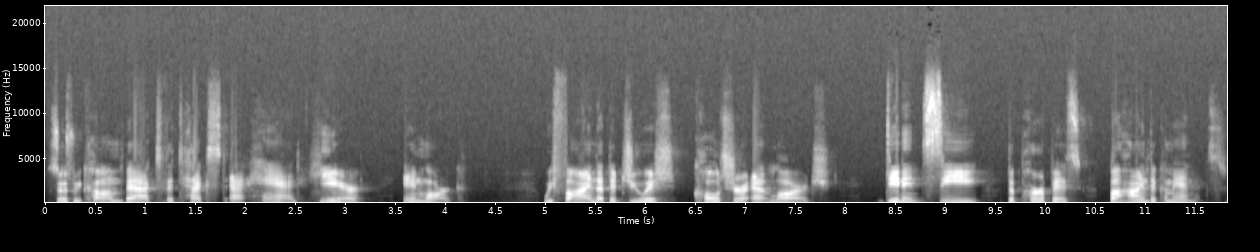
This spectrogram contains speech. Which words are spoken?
So, as we come back to the text at hand here in Mark, we find that the Jewish culture at large didn't see the purpose behind the commandments.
